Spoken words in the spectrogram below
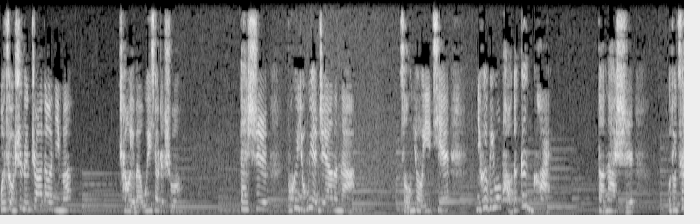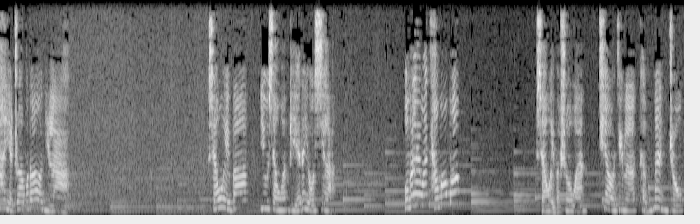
我总是能抓到你吗？长尾巴微笑着说。但是不会永远这样的呢。总有一天，你会比我跑得更快。到那时，我就再也抓不到你啦。小尾巴又想玩别的游戏了。我们来玩藏猫猫。小尾巴说完，跳进了藤蔓中。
